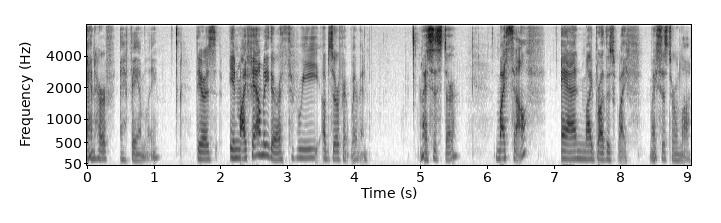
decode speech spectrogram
and her family. There's in my family there are three observant women. My sister, myself, and my brother's wife, my sister-in-law.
